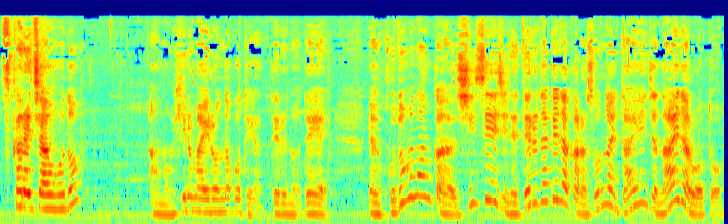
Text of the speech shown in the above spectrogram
疲れちゃうほどあの昼間いろんなことやってるのでいや子供なんか新生児寝てるだけだからそんなに大変じゃないだろうと。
